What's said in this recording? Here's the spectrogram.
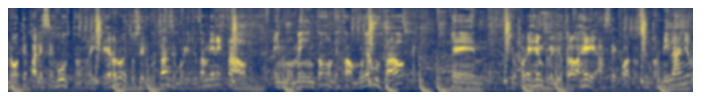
no te parece justo. Reitero lo de tus circunstancias, porque yo también he estado en momentos donde he estado muy ajustado. Eh, yo, por ejemplo, yo trabajé hace 400 mil años,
